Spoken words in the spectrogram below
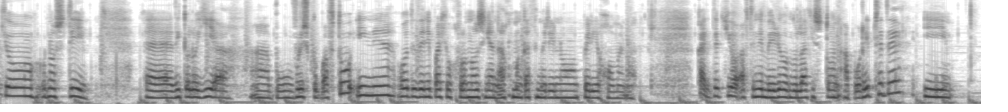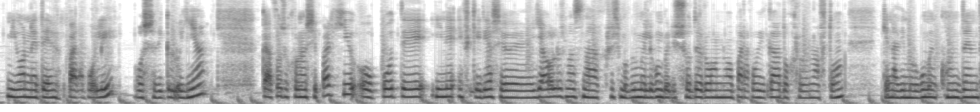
πιο γνωστή ε, δικαιολογία ε, που βρίσκω από αυτού είναι ότι δεν υπάρχει ο χρόνος για να έχουμε καθημερινό περιεχόμενο. Κάτι τέτοιο αυτήν την περίοδο τουλάχιστον απορρίπτεται ή μειώνεται πάρα πολύ ως δικαιολογία καθώς ο χρόνος υπάρχει οπότε είναι ευκαιρία για όλους μας να χρησιμοποιούμε λίγο περισσότερο παραγωγικά το χρόνο αυτό και να δημιουργούμε content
